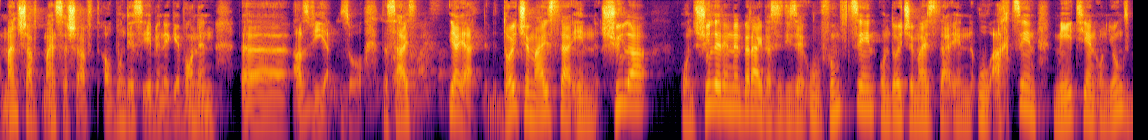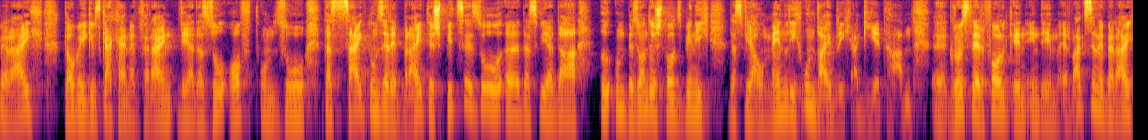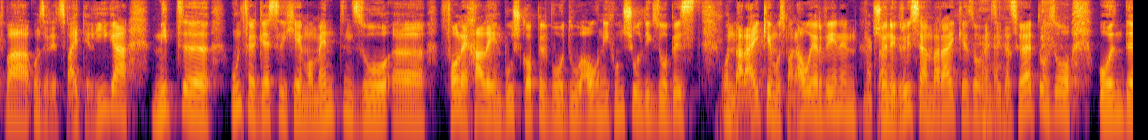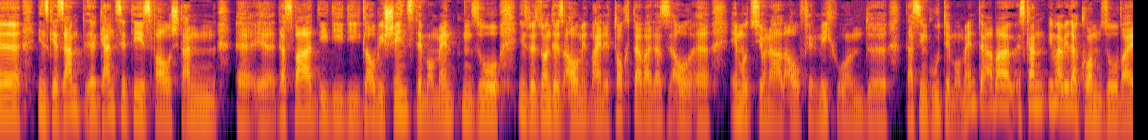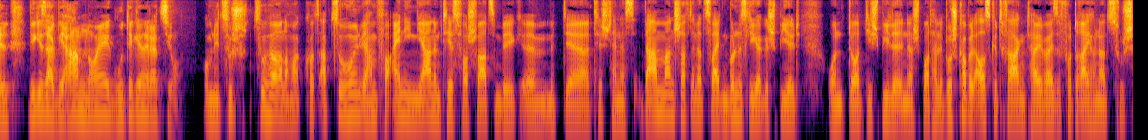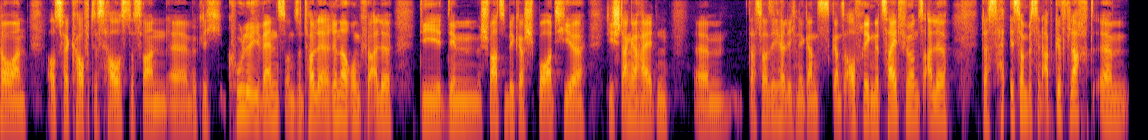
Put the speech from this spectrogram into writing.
Mannschaftsmeisterschaft auf Bundesebene gewonnen äh, als wir. So, das heißt, ja ja, deutsche Meister in Schüler und Schülerinnenbereich, das ist diese U15 und Deutsche Meister in U18, Mädchen- und Jungsbereich, glaube ich, gibt es gar keinen Verein, wer das so oft und so, das zeigt unsere breite Spitze so, äh, dass wir da, äh, und besonders stolz bin ich, dass wir auch männlich und weiblich agiert haben. Äh, größter Erfolg in, in dem Erwachsenenbereich war unsere zweite Liga mit äh, unvergesslichen Momenten, so äh, volle Halle in Buschkoppel, wo du auch nicht unschuldig so bist und Mareike muss man auch erwähnen. Schöne Grüße an Mareike, so wenn sie das hört und so. Und äh, insgesamt äh, ganze TSV standen, äh, äh, das war die, die, die, glaube ich, schönste Momenten so, insbesondere auch mit meiner Tochter, weil das ist auch äh, emotional auch für mich. Und äh, das sind gute Momente, aber es kann immer wieder kommen so, weil, wie gesagt, wir haben neue, gute Generation um die Zuh Zuhörer noch mal kurz abzuholen, wir haben vor einigen Jahren im TSV Schwarzenberg äh, mit der Tischtennis-Damenmannschaft in der zweiten Bundesliga gespielt und dort die Spiele in der Sporthalle Buschkoppel ausgetragen, teilweise vor 300 Zuschauern, ausverkauftes Haus. Das waren äh, wirklich coole Events und sind tolle Erinnerungen für alle, die dem Schwarzenberger Sport hier die Stange halten. Ähm, das war sicherlich eine ganz, ganz aufregende Zeit für uns alle. Das ist so ein bisschen abgeflacht. Ähm,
